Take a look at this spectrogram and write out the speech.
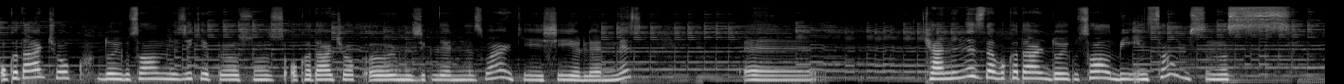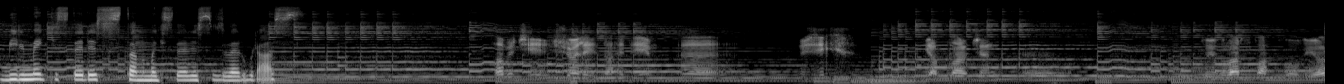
o kadar çok duygusal müzik yapıyorsunuz, o kadar çok ağır müzikleriniz var ki şiirleriniz. Ee, kendiniz de bu kadar duygusal bir insan mısınız? Bilmek isteriz, tanımak isteriz sizleri biraz. Tabii ki şöyle izah edeyim. Eee, müzik yapılarken eee, duygular farklı oluyor.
